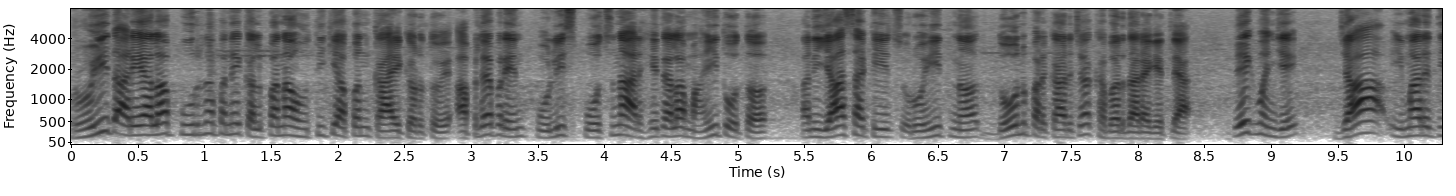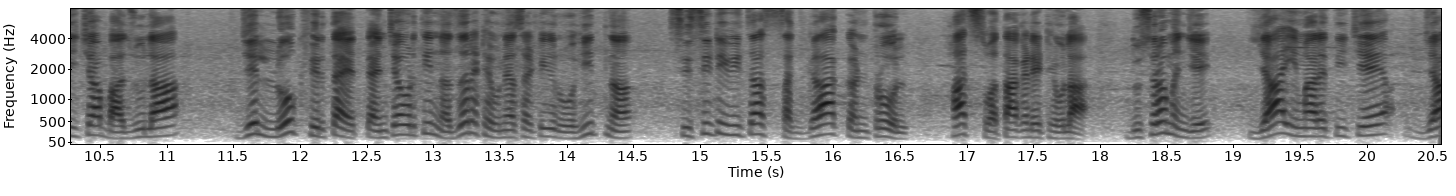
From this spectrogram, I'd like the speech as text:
रोहित आर्याला पूर्णपणे कल्पना होती की आपण काय करतोय. आपल्यापर्यंत पोलीस पोचणार हे त्याला माहीत होतं आणि यासाठीच रोहितनं दोन प्रकारच्या खबरदाऱ्या घेतल्या. एक म्हणजे ज्या इमारतीच्या बाजूला जे लोक फिरतायत त्यांच्यावरती नजर ठेवण्यासाठी रोहितनं सी सी टी व्हीचा सगळा कंट्रोल हा स्वतःकडे ठेवला. दुसरं म्हणजे या इमारतीचे ज्या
